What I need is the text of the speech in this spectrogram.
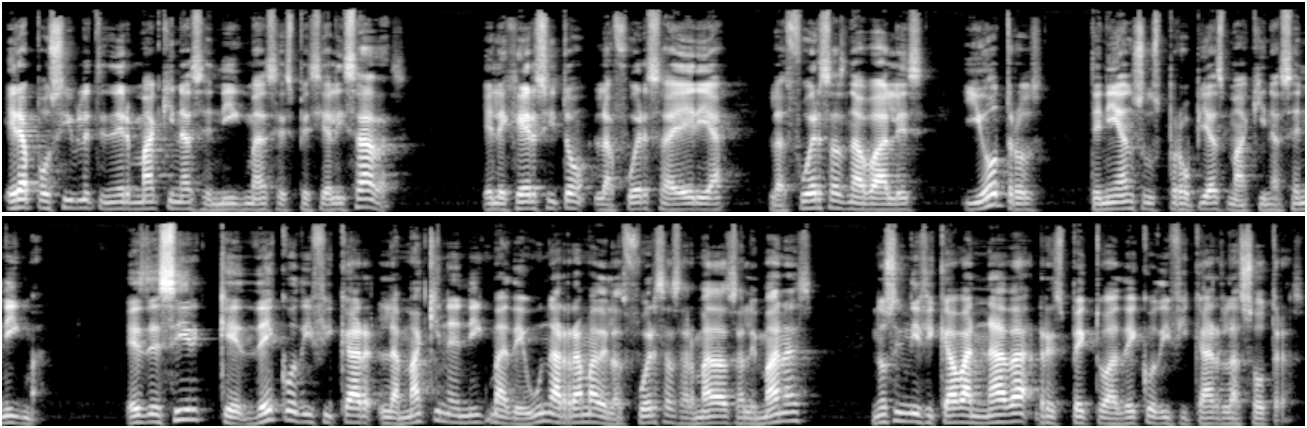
era posible tener máquinas enigmas especializadas. El ejército, la Fuerza Aérea, las fuerzas navales y otros tenían sus propias máquinas enigma. Es decir, que decodificar la máquina enigma de una rama de las Fuerzas Armadas alemanas no significaba nada respecto a decodificar las otras.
